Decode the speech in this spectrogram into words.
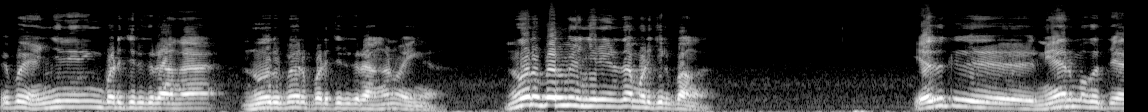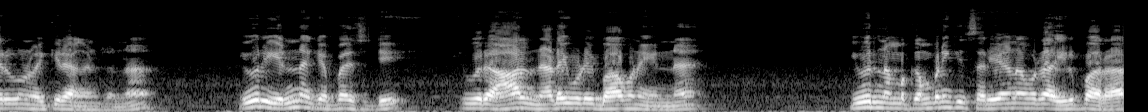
இப்போ இன்ஜினியரிங் படிச்சிருக்கிறாங்க நூறு பேர் படிச்சிருக்கிறாங்கன்னு வைங்க. நூறு பேருமே இன்ஜினியர் தான் படிச்சிருப்பாங்க. எதுக்கு நேர்முக தேர்வுன்னு வைக்கிறாங்கன்னு சொன்னால் இவர் என்ன கெப்பாசிட்டி இவர் ஆள் நடைமுறை பாவனை என்ன இவர் நம்ம கம்பெனிக்கு சரியானவராக இருப்பாரா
